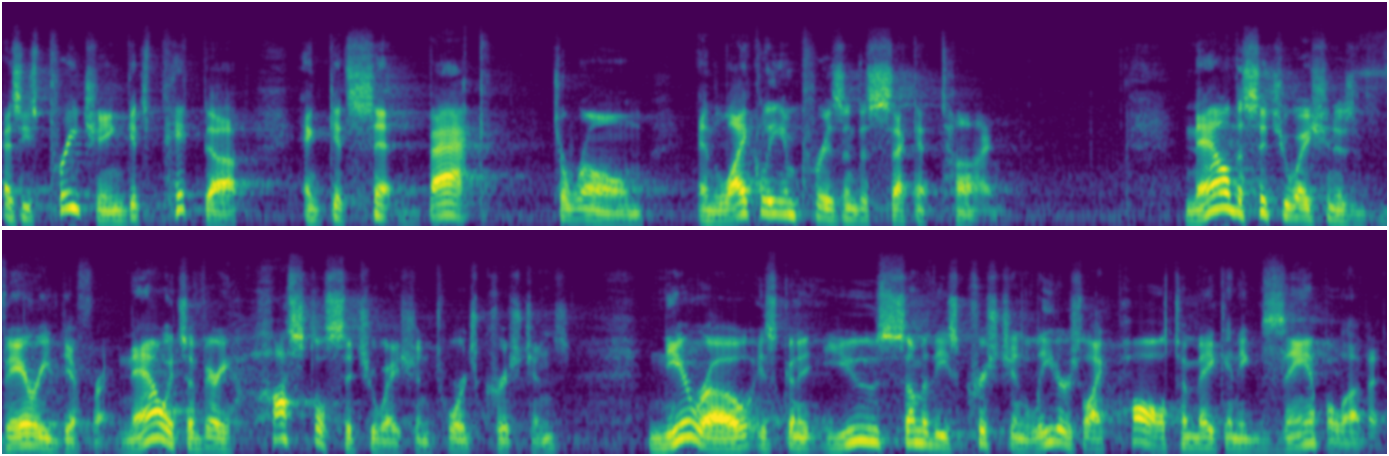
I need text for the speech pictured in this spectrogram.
as he's preaching, gets picked up and gets sent back to Rome and likely imprisoned a second time. Now the situation is very different. Now it's a very hostile situation towards Christians. Nero is going to use some of these Christian leaders like Paul to make an example of it.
